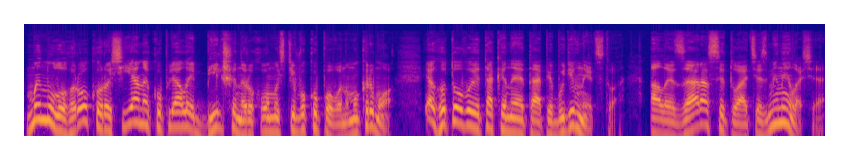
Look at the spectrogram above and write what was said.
минулого року росіяни купляли більше нерухомості в окупованому Криму, як готової, так і на етапі будівництва. Але зараз ситуація змінилася,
